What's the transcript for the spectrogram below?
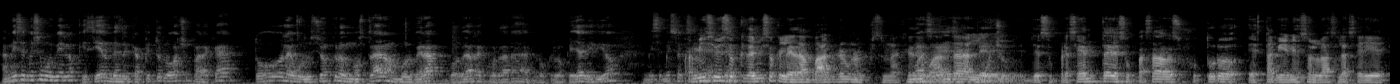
A mí se me hizo muy bien lo que hicieron, desde el capítulo 8 para acá, toda la evolución que nos mostraron, volver a, volver a recordar a lo, que- lo que ella vivió, a mí se me hizo A mí se me hizo, excelente. que, me hizo que le da background al personaje de No, Wanda, le- de su presente, de su pasado, de su futuro. Está bien, eso lo hace la serie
